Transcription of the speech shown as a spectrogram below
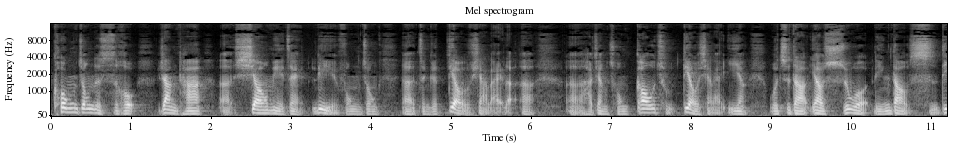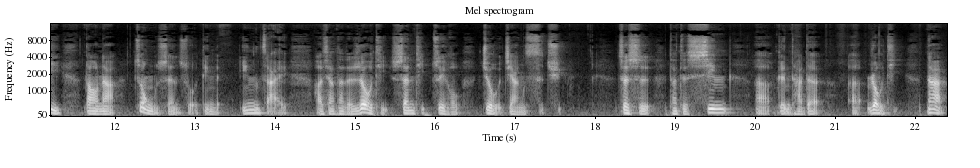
空中的时候，让他呃消灭在烈风中，呃整个掉下来了啊呃好像从高处掉下来一样。我知道要使我临到死地，到那众神所定的。阴宅，好像他的肉体身体最后就将死去，这是他的心啊，跟他的呃肉体。那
